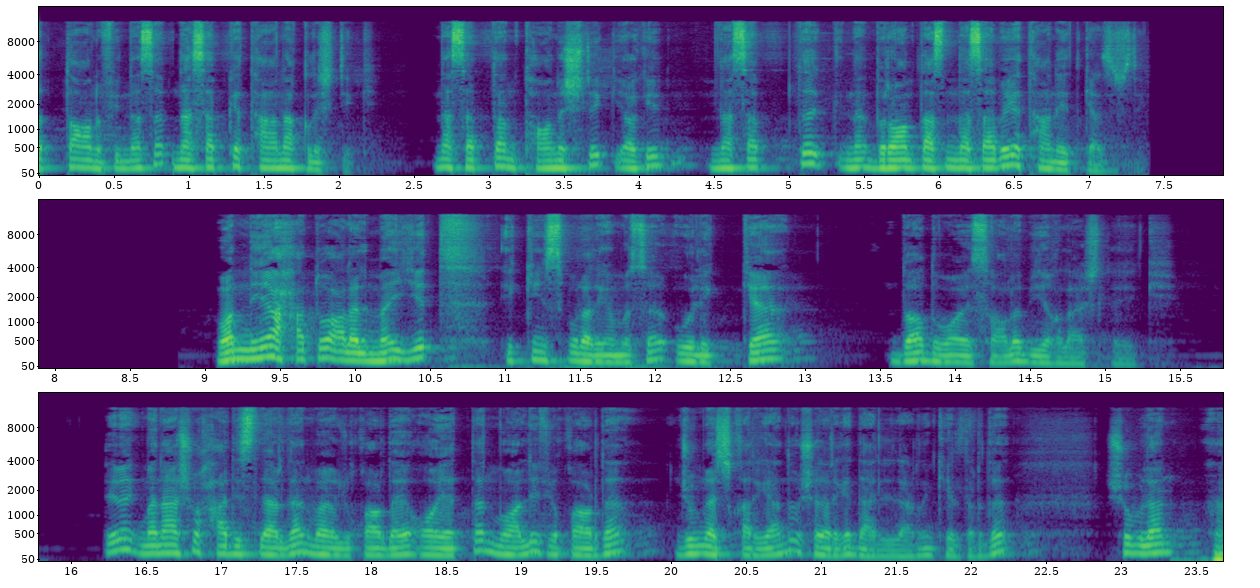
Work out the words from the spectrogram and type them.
At tonufin nasab nasabga ta'na qilishlik. Nasabdan tonishlik yoki nasabni birontasini nasabiga ta'na yetkazishlik. Vanniyahatu alal mayyit ikkinchisi bo'ladigan bo'lsa o'likka dodvoy solib yig'lashlik. Demak mana shu hadislardan va yuqoridagi oyatdan muallif yuqorida jumla chiqarganda o'shalarga dalillarni keltirdi. Shu bilan e,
